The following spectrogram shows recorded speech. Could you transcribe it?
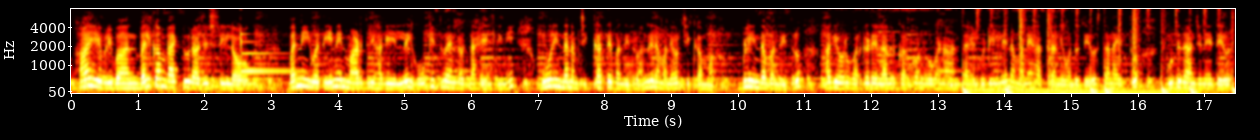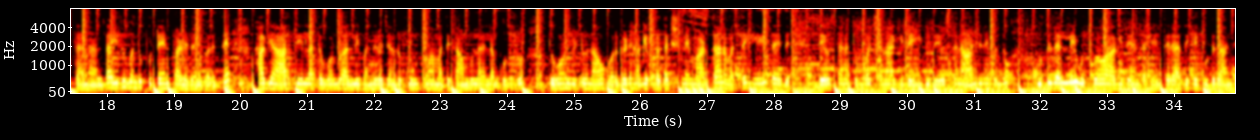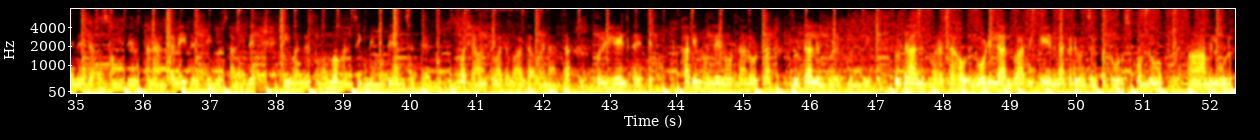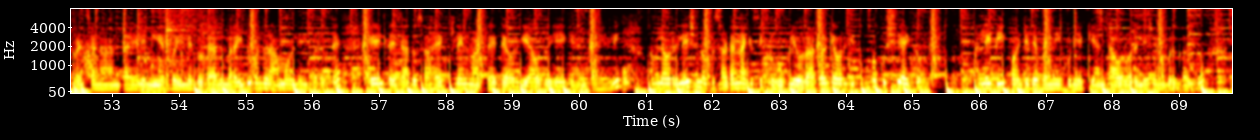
Hi everyone, welcome back to Rajeshri Log. ಬನ್ನಿ, ಇವತ್ತು ಏನೇನು ಮಾಡಿದ್ವಿ, ಹಾಗೆ ಎಲ್ಲೆಲ್ಲಿ ಹೋಗಿದ್ವಿ ಅನ್ನೋದನ್ನ ಹೇಳ್ತೀನಿ. ಊರಿಂದ ನಮ್ಮ ಚಿಕ್ಕತ್ತೆ ಬಂದಿದ್ರು, ಅಂದರೆ ನಮ್ಮ ಮನೆಯವ್ರ ಚಿಕ್ಕಮ್ಮ, ಹುಬ್ಳಿಯಿಂದ ಬಂದಿದ್ರು. ಹಾಗೆ ಅವರು ಹೊರಗಡೆ ಎಲ್ಲಾದರೂ ಕರ್ಕೊಂಡು ಹೋಗೋಣ ಅಂತ ಹೇಳ್ಬಿಟ್ಟು ಇಲ್ಲೇ ನಮ್ಮ ಮನೆ ಹತ್ರನೇ ಒಂದು ದೇವಸ್ಥಾನ ಇತ್ತು ಗುಡ್ಡದ ಆಂಜನೇಯ ದೇವಸ್ಥಾನ ಅಂತ. ಇದು ಬಂದು ಪುಟ್ಟಯ್ಯನ ಪಾಳ್ಯದಲ್ಲಿ ಬರುತ್ತೆ. ಹಾಗೆ ಆರತಿ ಎಲ್ಲ ತೊಗೊಂಡು ಅಲ್ಲಿ ಬಂದಿರೋ ಜನರು ಕುಂಕುಮ ಮತ್ತು ತಾಂಬೂಲ ಎಲ್ಲ ಕೊಟ್ಟರು ತೊಗೊಂಡ್ಬಿಟ್ಟು ನಾವು ಹೊರಗಡೆ ಹಾಗೆ ಪ್ರದಕ್ಷಿಣೆ ಮಾಡ್ತಾ ನಮ್ಮ ಅತ್ತೆ ಹೇಳ್ತಾ ಇದ್ದೆ, ದೇವಸ್ಥಾನ ತುಂಬ ಚೆನ್ನಾಗಿದೆ, ಇದು ದೇವಸ್ಥಾನ ಆಂಜನೇಯ ಬಂದು ಗುಡ್ಡದಲ್ಲೇ ಉದ್ಭವ ಆಗಿದೆ. ಅಂತ ಹೇಳ್ತಾರೆ. ಅದಕ್ಕೆ ಗುಡ್ಡದ ಆಂಜನೇಯ ಸ್ವಾಮಿ ದೇವಸ್ಥಾನ ಅಂತಲೇ ಇದನ್ನು ಫೇಮಸ್ ಆಗಿದೆ. ಇಲ್ಲಿ ಬಂದರೆ ತುಂಬ ಮನಸ್ಸಿಗೆ ನೆಮ್ಮದಿ ಅನಿಸುತ್ತೆ. ಅದು ತುಂಬ ಶಾಂತವಾದ ವಾತಾವರಣ ಅಂತ ಅವರು ಹೇಳ್ತಾ ಇದ್ದೆ ಹಾಗೆ ಮುಂದೆ ನೋಡ್ತಾ ನೋಡ್ತಾ ದೊಡ್ಡ ಆಲದ ಮರಕ್ಕೆ ಬಂದ್ವಿ. ದೊಡ್ಡ ಆಲದ ಮರ ಸಹ ಅವರು ನೋಡಿಲ್ಲ ಅಲ್ವಾ? ಅದಕ್ಕೆ ಎಲ್ಲ ಕಡೆ ಒಂದು ಸ್ವಲ್ಪ ತೋರಿಸ್ಕೊಂಡು ಆಮೇಲೆ ಊರಿಗೆ ಕಳ್ಸೋಣ ಅಂತ ಹೇಳಿ ನಿಯರ್ ಬೈ ಇಲ್ಲೇ ದೊಡ್ಡ ಆಲದ ಮರ. ಇದು ಬಂದು ರಾಮವಳ್ಳಿಲಿ ಬರುತ್ತೆ. ಹೇಳ್ತಾ ಇದ್ದೆ, ಅದು ಸಹ ಎಕ್ಸ್ಪ್ಲೈನ್ ಮಾಡ್ತಾ ಇದ್ದೆ ಅವ್ರಿಗೆ ಯಾವುದು ಹೇಗೆ ಅಂತ ಹೇಳಿ. ಆಮೇಲೆ ಅವ್ರ ರಿಲೇಷನ್ ಒಬ್ಬರು ಸಡನ್ ಆಗಿ ಸಿಕ್ಕರು ಹುಬ್ಳಿಯವರು ಹಾಗಾಗಿ ಅವರಿಗೆ ತುಂಬ ಖುಷಿಯಾಯಿತು ಅಲ್ಲೇ ಟೀ ಪಾಯಿಂಟ್ ಇದೆ, ಬನ್ನಿ ಕುಡಿಯೋಕ್ಕೆ ಅಂತ ಅವರು ರಿಲೇಷನ್ ಒಬ್ಬರು ಕರೆದು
